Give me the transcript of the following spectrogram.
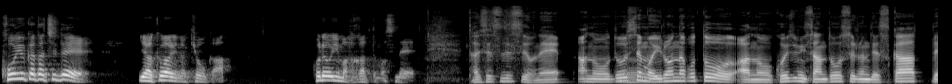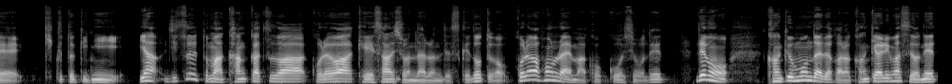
こういう形で役割の強化？これを今図ってますね。大切ですよね。あのどうしてもいろんなことを、あの小泉さんどうするんですか？って聞くときに、いや実を言うとまあ管轄はこれは経産省になるんですけどとか、これは本来まあ国交省で。でも環境問題だから関係ありますよね、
